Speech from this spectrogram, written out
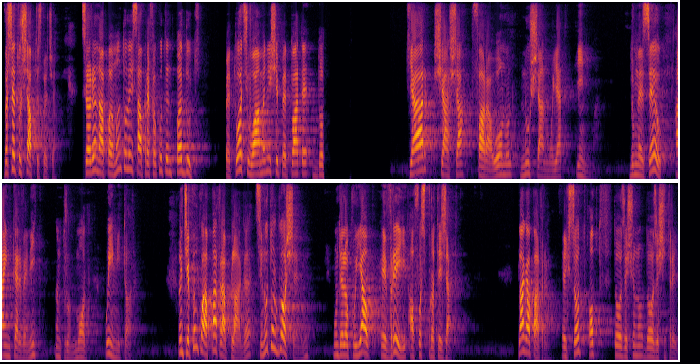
Versetul 17. Țărâna pământului s-a prefăcut în păduchi, pe toți oamenii și pe toate Chiar și așa, faraonul nu și-a înmuiat inima. Dumnezeu a intervenit într-un mod uimitor. Începând cu a patra plagă, ținutul Goshen, unde locuiau evreii, au fost protejat. Plaga patra, Exod 8, 21, 23.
